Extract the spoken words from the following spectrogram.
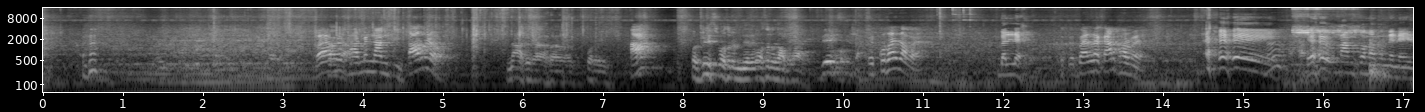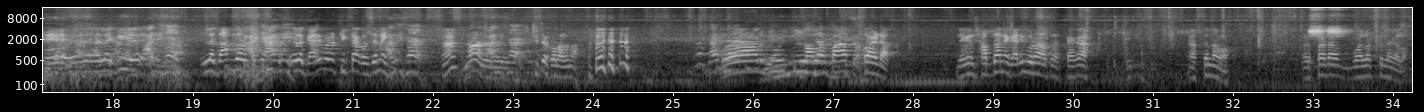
ভাই আপনার ফার্মের নাম কি? তারপরে না সেটা পরে হ্যাঁ বিশ বছর নিয়ে বছর যাব ভাই এ কোথায় যাবে? বললে। বেলা কার ফার্মে? নাম শোনা মনে নেই যে। এলে কি এলে দাম দর এলে গাড়ি ভাড়া ঠিকঠাক হচ্ছে নাকি? হ্যাঁ? না ঠিকঠাক করা না। এক দুই তিন চার পাঁচ ছয়টা। দেখেন সাবধানে গাড়ি ঘোড়া আছে কাকা। আসতে নামো। ছয়টা ব্রয়লার চলে গেল।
